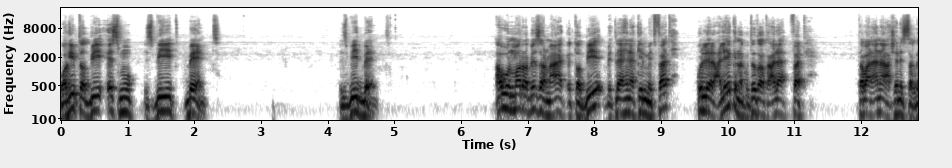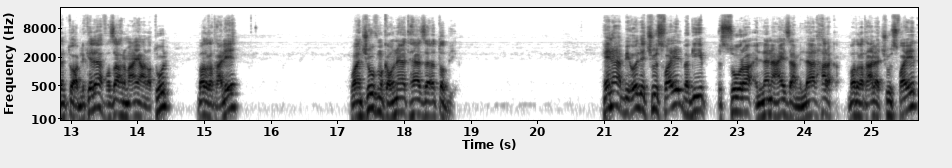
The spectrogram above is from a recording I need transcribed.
وأجيب تطبيق اسمه Speed Paint Speed Paint أول مرة بيظهر معاك التطبيق بتلاقي هنا كلمة فتح كل اللي عليك إنك بتضغط على فتح. طبعا أنا عشان استخدمته قبل كده فظهر معايا على طول بضغط عليه. وهنشوف مكونات هذا التطبيق. هنا بيقول لي choose file بجيب الصورة اللي أنا عايز أعمل لها الحركة. بضغط على choose file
